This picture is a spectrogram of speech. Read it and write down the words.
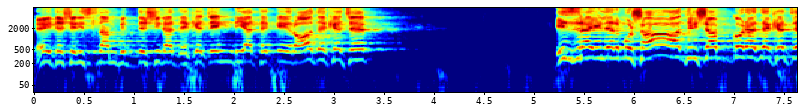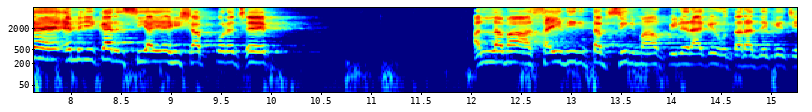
এই দেশের ইসলাম বিদ্বেষীরা দেখেছে, ইন্ডিয়া থেকে র দেখেছে। ইসরায়েলের মোসাদ হিসাব করে দেখেছে, আমেরিকার সিআইএ হিসাব করেছে। আল্লামা সাইদির তাফসির মাহফিলের আগেও তারা দেখেছে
